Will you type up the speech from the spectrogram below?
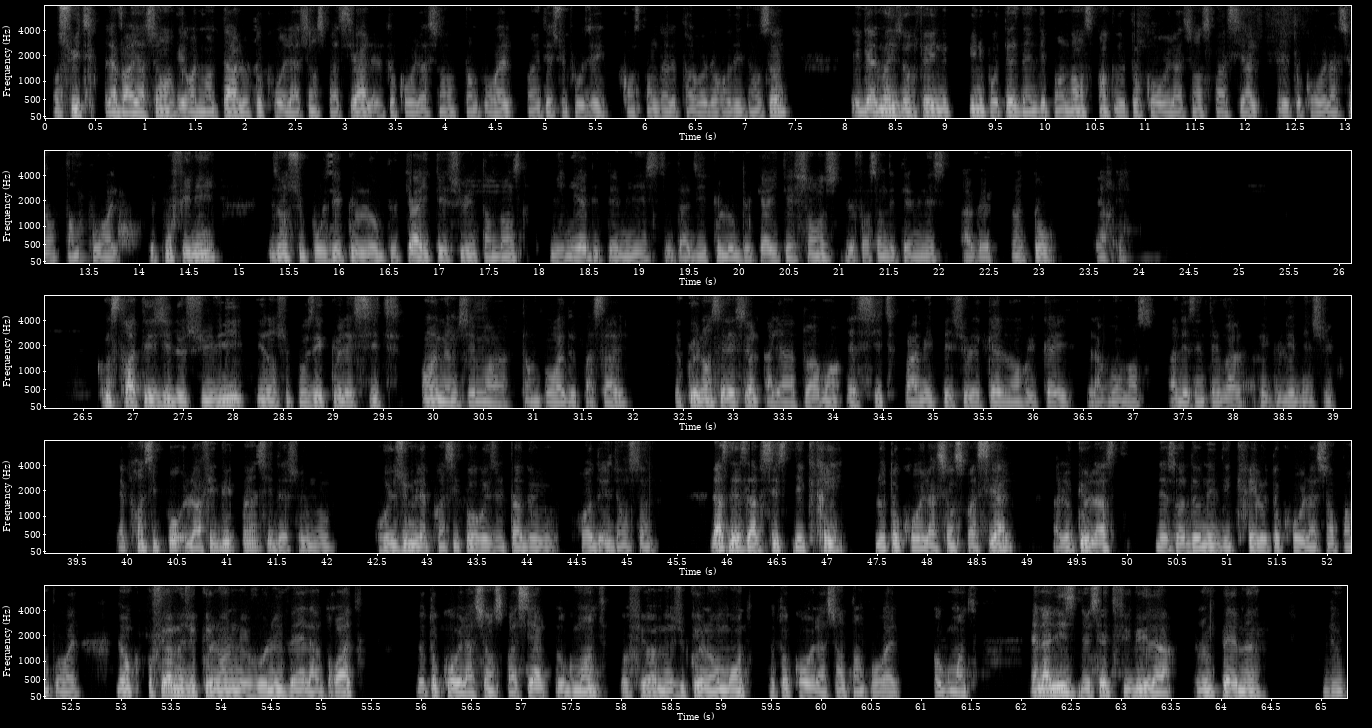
Ensuite, la variation environnementale, l'autocorrélation spatiale et l'autocorrélation temporelle ont été supposées constantes dans les travaux de Rod et Johnson. Également, ils ont fait une, hypothèse d'indépendance entre l'autocorrélation spatiale et l'autocorrélation temporelle. Et pour finir, ils ont supposé que log de qualité sur une tendance linéaire déterministe, c'est-à-dire que log de qualité change de façon déterministe avec un taux RI. Comme stratégie de suivi, ils ont supposé que les sites ont un même schéma temporel de passage et que l'on sélectionne aléatoirement un site parmi P sur lesquels l'on recueille l'abondance à des intervalles réguliers, bien sûr. La figure 1 ci-dessous nous résume les principaux résultats de Rod et Johnson. L'as des abscisses décrit l'autocorrélation spatiale, alors que l'as des ordonnées décrit l'autocorrélation temporelle. Donc, au fur et à mesure que l'on évolue vers la droite, l'autocorrélation spatiale augmente. Au fur et à mesure que l'on monte, l'autocorrélation temporelle augmente. L'analyse de cette figure-là nous permet de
